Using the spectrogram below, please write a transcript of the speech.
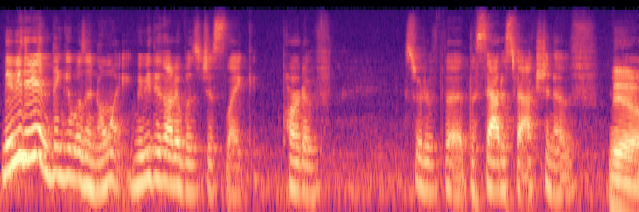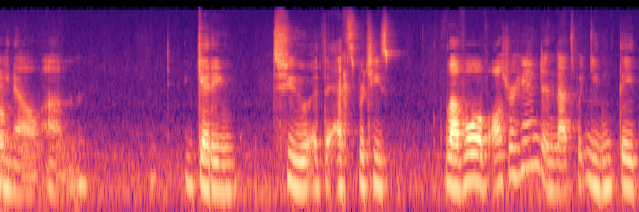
Maybe they didn't think it was annoying. Maybe they thought it was just like part of sort of the the satisfaction of Yeah. you know um, getting to the expertise level of Ultra Hand, and that's what you they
